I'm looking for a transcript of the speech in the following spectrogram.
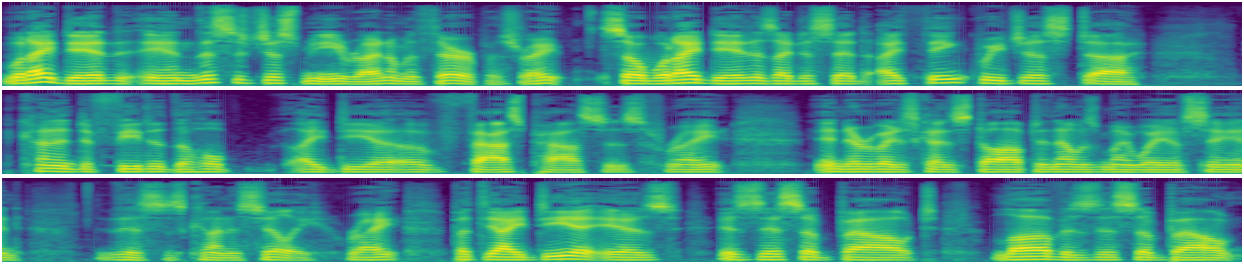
what I did, and this is just me, right? I'm a therapist, right? So what I did is I just said, I think we just uh, kind of defeated the whole idea of fast passes, right? And everybody just kind of stopped, and that was my way of saying this is kind of silly, right? But the idea is is this about love? Is this about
